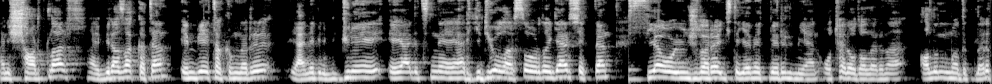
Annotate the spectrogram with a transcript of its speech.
hani şartlar hani biraz hakikaten NBA takımları yani ne bileyim güney eyaletine eğer gidiyorlarsa orada gerçekten siyah oyunculara işte yemek verilmeyen otel odalarına alınmadıkları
